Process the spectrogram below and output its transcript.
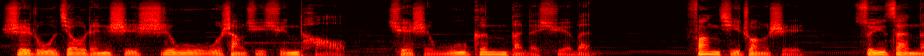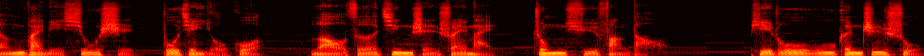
是如教人时事物物上去寻讨，却是无根本的学问。方其壮时，虽暂能外面修饰，不见有过；老则精神衰迈，终须放倒。譬如无根之树。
